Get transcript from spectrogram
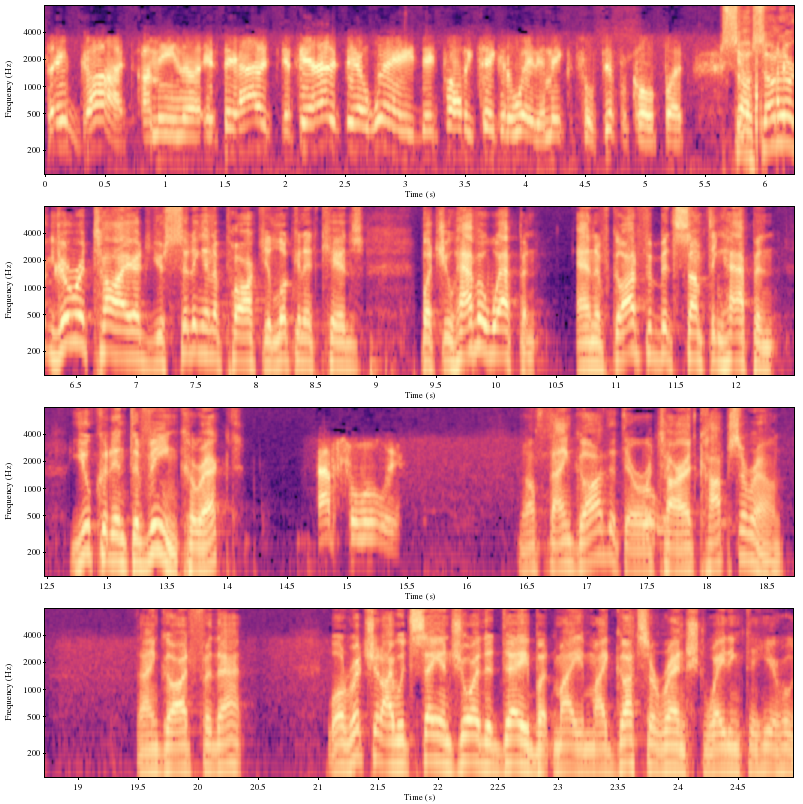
Thank God. I mean, uh, if they had it, if they had it their way, they'd probably take it away. They make it so difficult. But so, so you're retired. You're sitting in a park. You're looking at kids, but you have a weapon. And if God forbid something happened you could intervene, correct? Absolutely. Well, thank God that there are retired cops around. Thank God for that. Well, Richard, I would say enjoy the day, but my, my guts are wrenched waiting to hear who,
